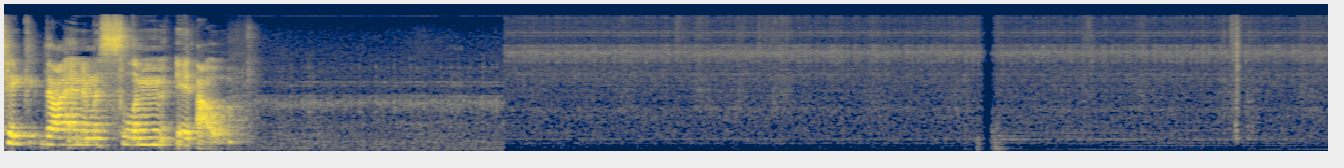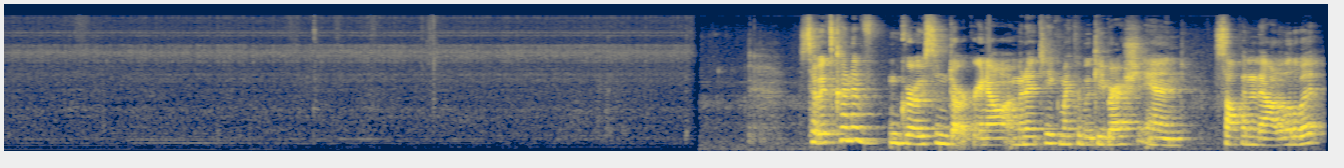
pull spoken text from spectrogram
take that and I'm gonna slim it out. So it's kind of gross and dark right now. I'm gonna take my kabuki brush and soften it out a little bit.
